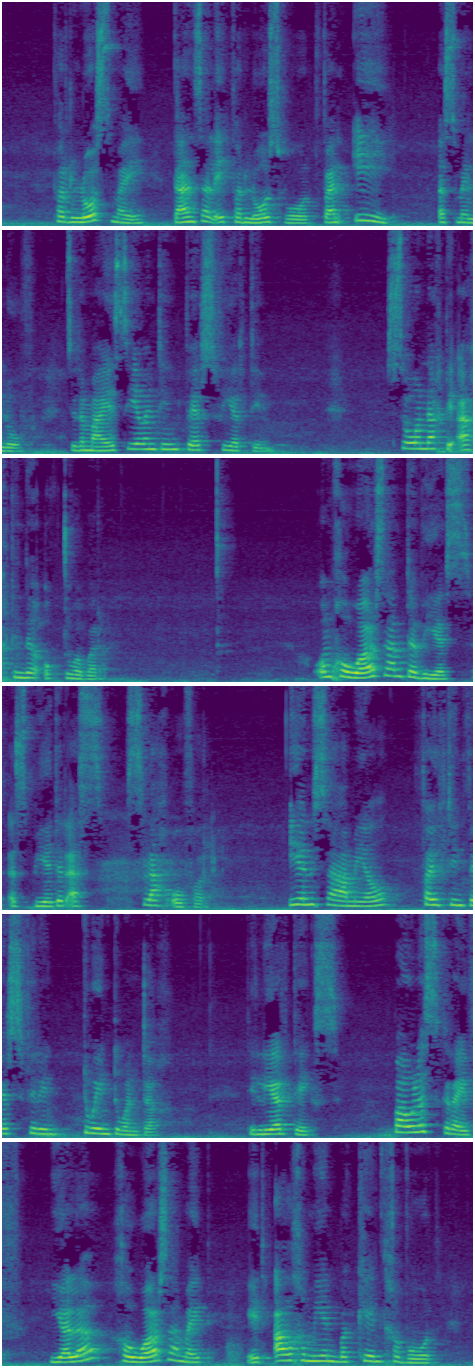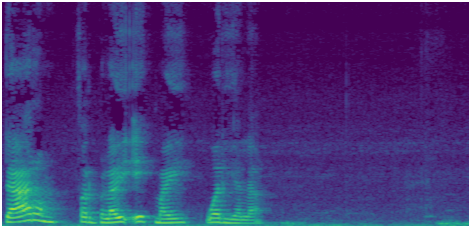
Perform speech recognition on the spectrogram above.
Verlos my, dan sal ek verlos word, want U is my lof. Jeremia 17 vers 14. Sondag die 18de Oktober. Om gehoorsaam te wees is beter as slagoffer. 1 Samuel 15 vers 22. Die leerteks Paulus skryf: "Julle gehoorsaamheid het algemeen bekend geword, daarom verbly ek my oor julle."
